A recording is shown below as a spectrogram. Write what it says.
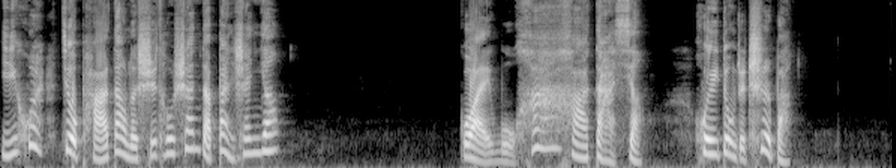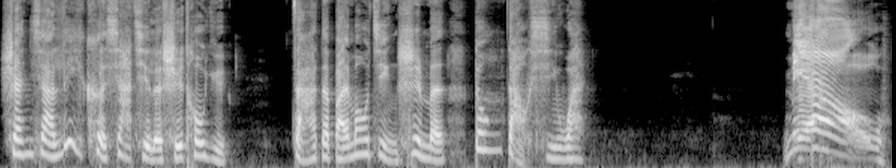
一会儿就爬到了石头山的半山腰。怪物哈哈大笑，挥动着翅膀，山下立刻下起了石头雨，砸得白猫警士们东倒西歪。喵！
